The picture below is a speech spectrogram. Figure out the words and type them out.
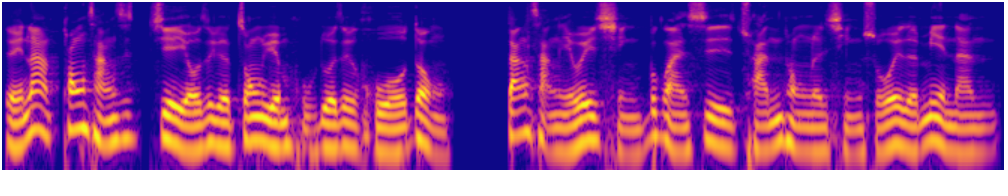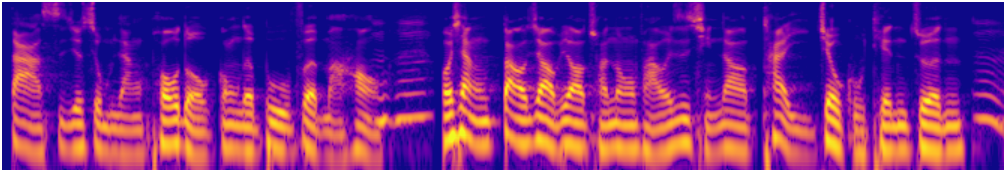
对，那通常是借由这个中原普渡这个活动。当场也会请，不管是传统的请所谓的面南大师，就是我们讲坡斗公的部分嘛，哈。我想道教比较传统的法会是请到太乙救苦天尊，嗯，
